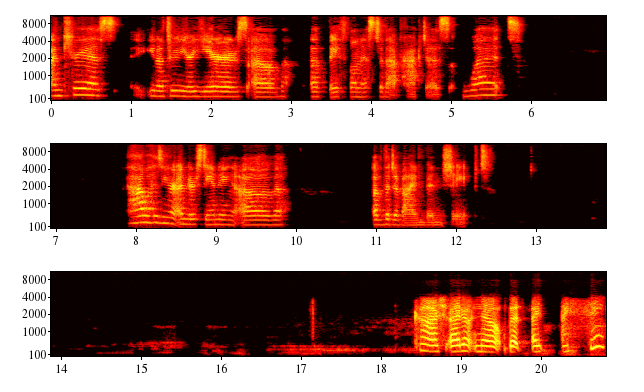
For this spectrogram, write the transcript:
I'm curious, you know, through your years of of faithfulness to that practice, what how has your understanding of of the divine been shaped? Gosh, I don't know, but I I think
